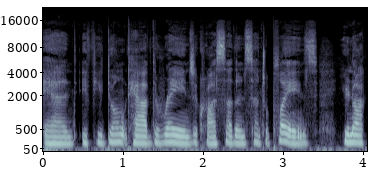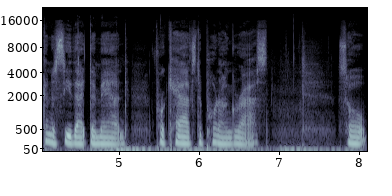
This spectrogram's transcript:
And if you don't have the rains across southern central plains, you're not going to see that demand for calves to put on grass. So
